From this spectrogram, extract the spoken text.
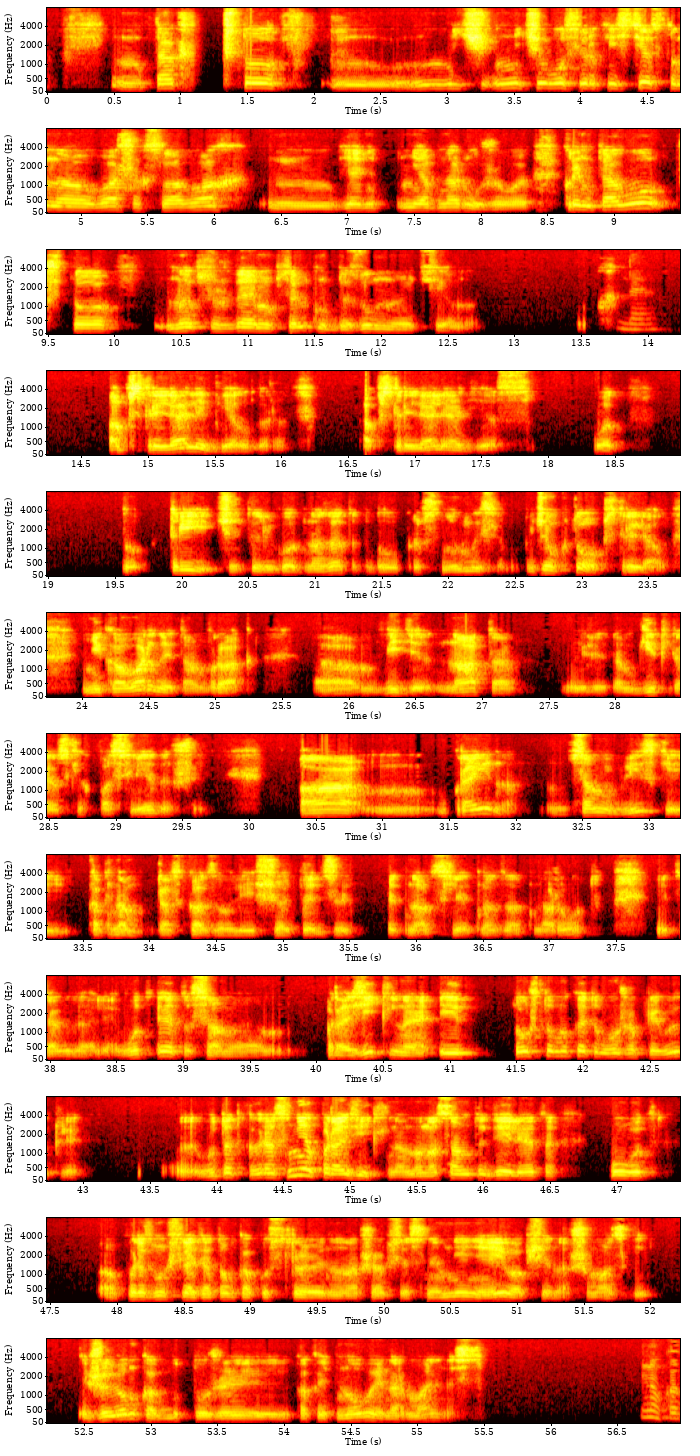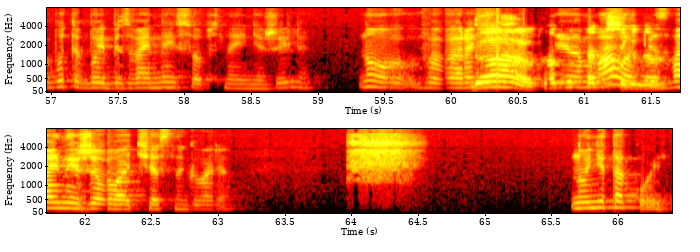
Так что ничего сверхъестественного в ваших словах я не обнаруживаю. Кроме того, что мы обсуждаем абсолютно безумную тему. Да. Обстреляли Белгород, обстреляли Одессу. Вот ну, три-четыре года назад это было просто немыслимо. Причем кто обстрелял? Не коварный там враг а, в виде НАТО или там гитлеровских последующих, а Украина, самый близкий, как нам рассказывали еще, опять же, 15 лет назад народ и так далее. Вот это самое поразительное. И то, что мы к этому уже привыкли, э, вот это как раз не поразительно, но на самом-то деле это повод э, поразмышлять о том, как устроено наше общественное мнение и вообще наши мозги. И живем как будто уже какая-то новая нормальность. Ну, как будто бы без войны, собственно, и не жили. Ну, в России да, мало всегда. без войны жила, честно говоря. Но не такой.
